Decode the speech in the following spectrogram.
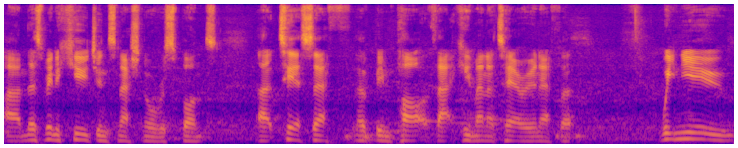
Um, there's been a huge international response. Uh, TSF have been part of that humanitarian effort. We knew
